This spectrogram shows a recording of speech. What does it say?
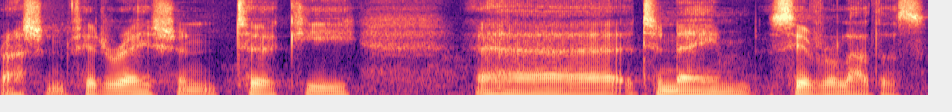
Russian Federation, Turkey, uh, to name several others.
